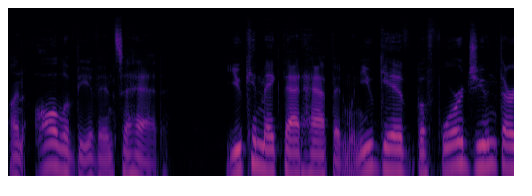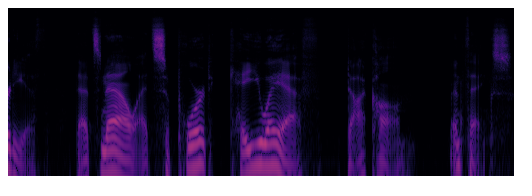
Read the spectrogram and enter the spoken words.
on all of the events ahead. You can make that happen when you give before June 30th. That's now at supportkuaf.com. And thanks.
